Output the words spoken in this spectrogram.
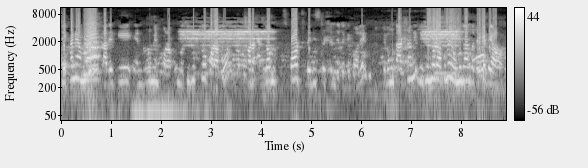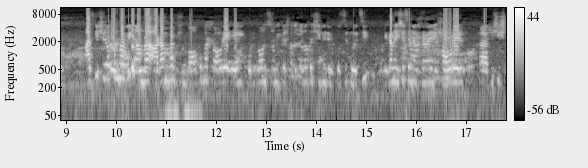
যেখানে আমরা তাদেরকে এনরোলমেন্ট করাবো, নথিভুক্ত করাবো একদম স্পট রেজিস্ট্রেশন যেটাকে বলে, এবং তার সঙ্গে বিভিন্ন রকমের অনুদান তাদেরকে দেওয়া হবে। আজকে সেরকম ভাবেই আমরা আরামবাগ মহকুমা শহরে এই পরিবহন শ্রমিকদের সচেতনতা শিবিরে উপস্থিত হয়েছি। এখানে এসেছেন, এখানে শহরের বিশিষ্ট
